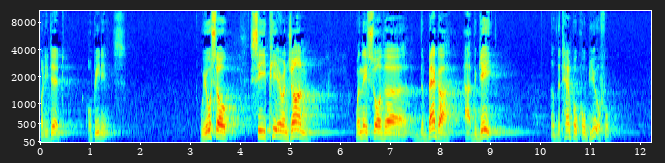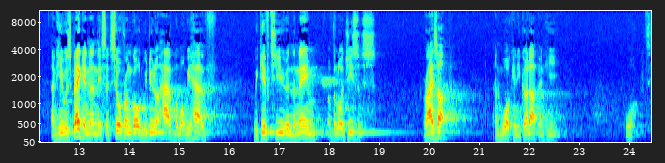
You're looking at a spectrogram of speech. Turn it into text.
But he did. Obedience. We also see Peter and John when they saw the, the beggar at the gate of the temple called Beautiful. And he was begging, and they said, Silver and gold we do not have, but what we have we give to you in the name of the Lord Jesus. Rise up and walk. And he got up and he walked.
